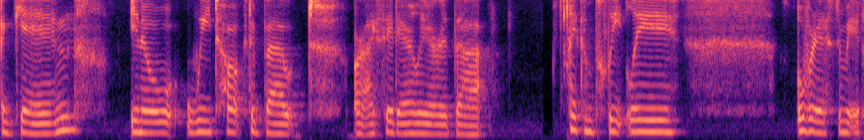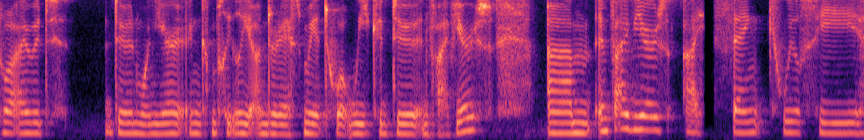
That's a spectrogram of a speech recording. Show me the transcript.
again, you know, we talked about, or I said earlier that I completely overestimated what I would do in one year and completely underestimated what we could do in five years. Um, in five years, I think we'll see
